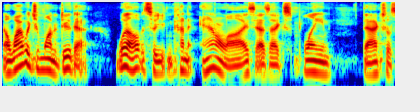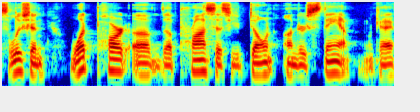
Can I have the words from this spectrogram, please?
Now, why would you want to do that? Well, so you can kind of analyze, as I explain the actual solution, what part of the process you don't understand, okay?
